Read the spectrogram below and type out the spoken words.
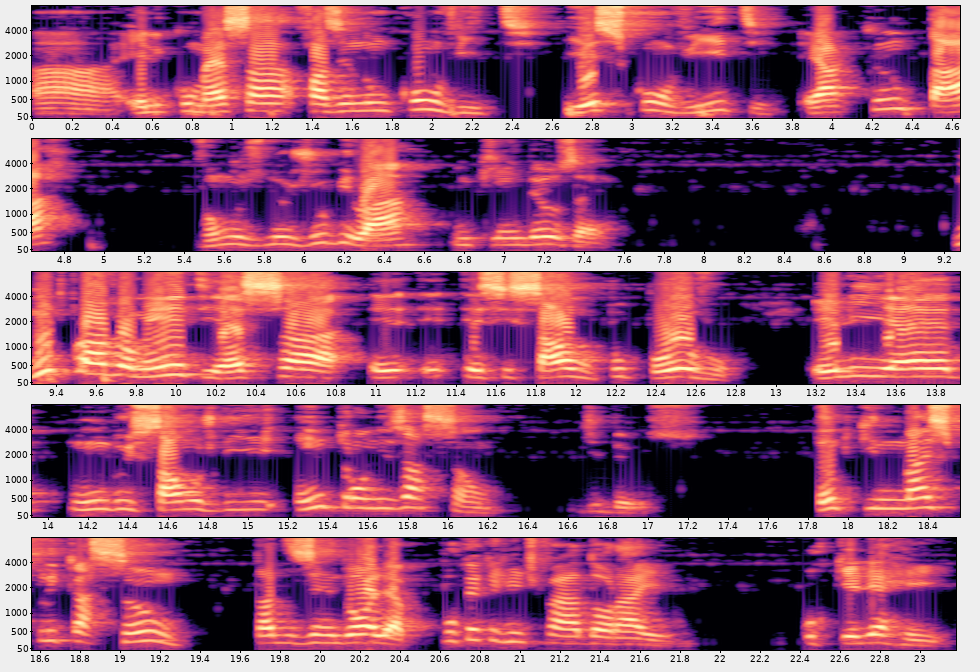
ah, ele começa fazendo um convite. E esse convite é a cantar, vamos nos jubilar em quem Deus é. Muito provavelmente essa, esse salmo para o povo, ele é um dos salmos de entronização de Deus. Tanto que na explicação está dizendo, olha, por que, que a gente vai adorar ele? Porque ele é rei.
